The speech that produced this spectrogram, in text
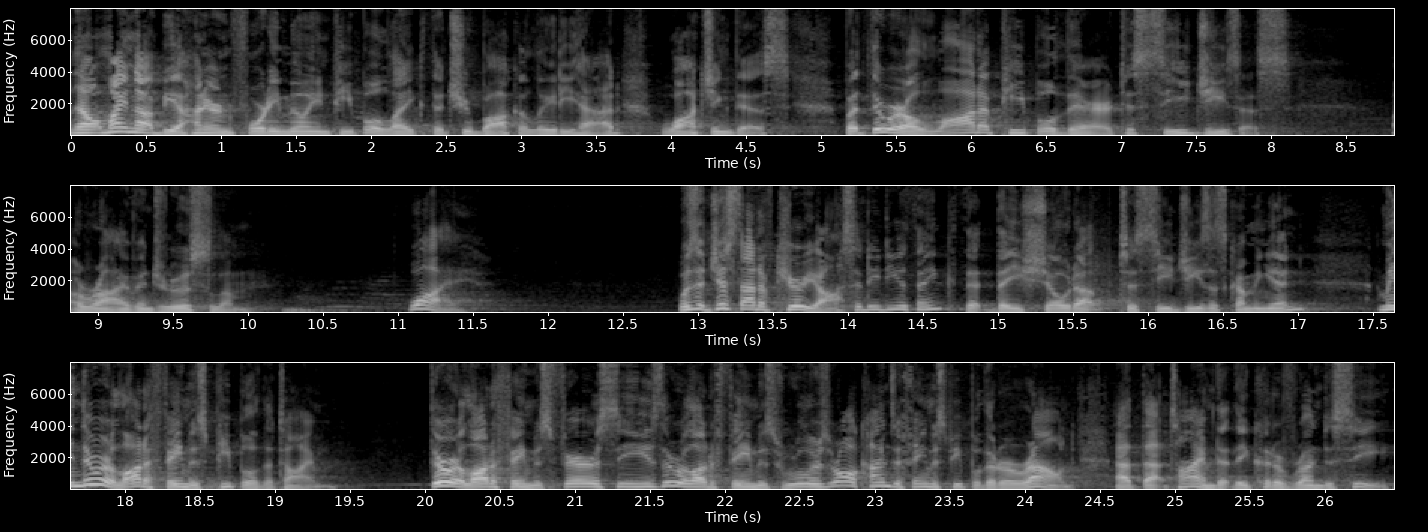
Now, it might not be 140 million people like the Chewbacca lady had watching this, but there were a lot of people there to see Jesus arrive in Jerusalem. Why? Was it just out of curiosity, do you think, that they showed up to see Jesus coming in? I mean, there were a lot of famous people at the time. There were a lot of famous Pharisees, there were a lot of famous rulers, there were all kinds of famous people that are around at that time that they could have run to see.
